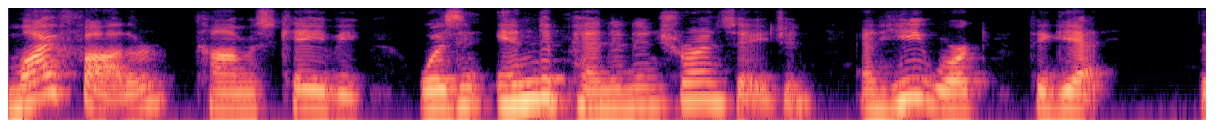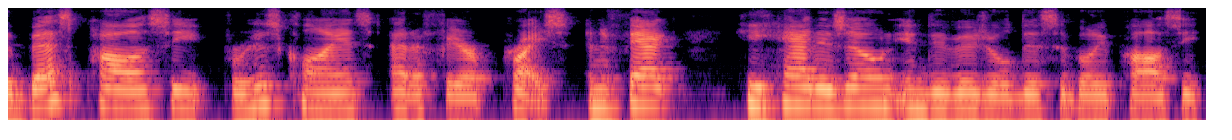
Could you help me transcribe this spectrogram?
My father, Thomas Cavey, was an independent insurance agent, and he worked to get the best policy for his clients at a fair price. And in fact, he had his own individual disability policy,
